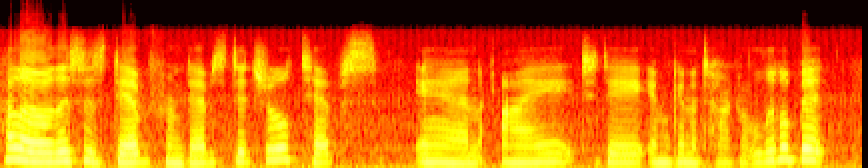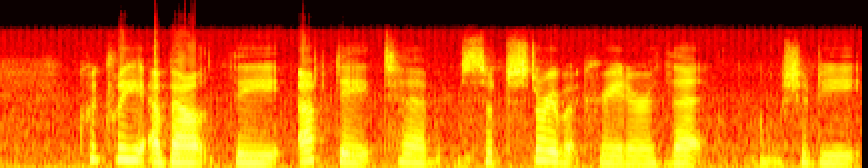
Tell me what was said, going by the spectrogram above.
Hello, this is Deb from Deb's Digital Tips, and I today am going to talk a little bit quickly about the update to Storybook Creator that should be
